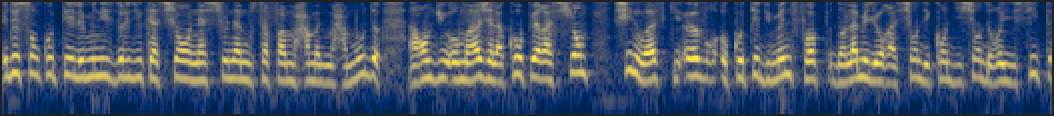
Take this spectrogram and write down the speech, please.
Et de son côté, le ministre de l'Éducation nationale, Mustafa Mohamed Mahmoud, a rendu hommage à la coopération chinoise qui œuvre aux côtés du MENFOP dans l'amélioration des conditions de réussite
